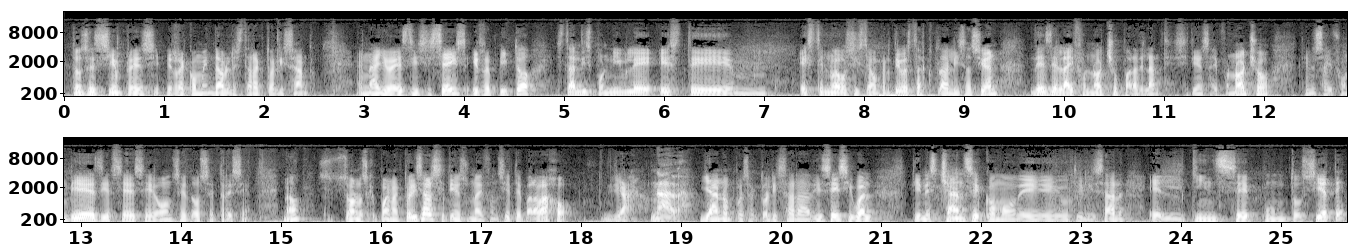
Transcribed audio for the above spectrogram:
entonces siempre es recomendable estar actualizando en iOS 16 y repito, están disponible este... este nuevo sistema operativo, esta actualización, desde el iPhone 8 para adelante. Si tienes iPhone 8, tienes iPhone 10, 10S, 11, 12, 13, ¿no? Son los que pueden actualizar. Si tienes un iPhone 7 para abajo, ya. Nada. Ya no puedes actualizar a 16. Igual tienes chance como de utilizar el 15.7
